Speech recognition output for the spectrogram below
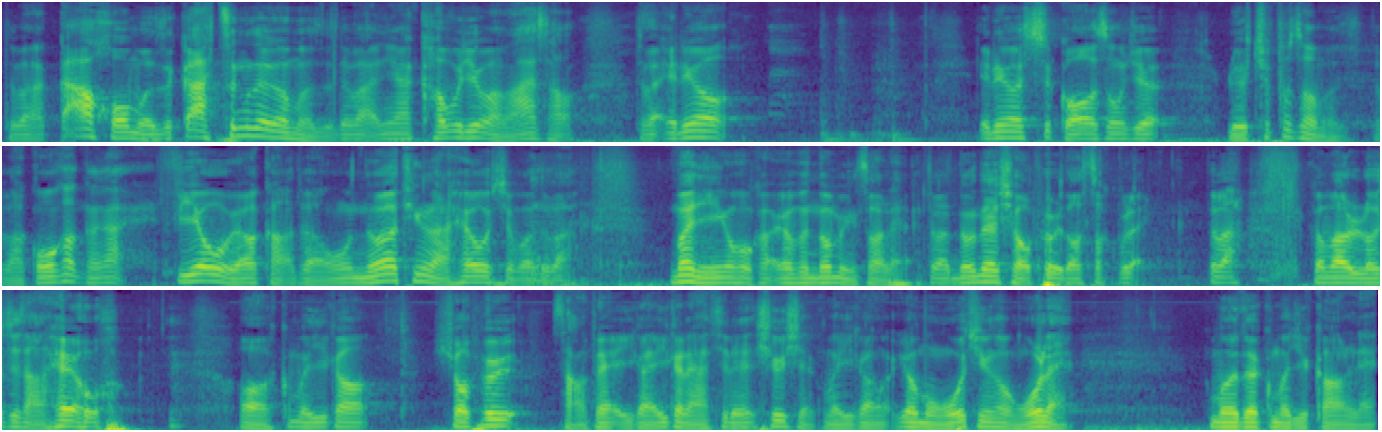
对伐？介好物事，介真实个物事，对伐？人家客户就勿买账，对伐？一定要一定要去搞搿种就乱七八糟物事，对伐？跟我讲搿个废话勿要讲，对伐？我侬要听上海话节目，对伐？没人我讲，要么侬明朝来，对伐？侬拿小潘一道捉过来，对伐？葛末录句上海话，哦，葛末伊讲小潘上班，伊讲伊搿两天来休息，葛末伊讲要问我今朝我来，葛末后头葛末就讲来，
